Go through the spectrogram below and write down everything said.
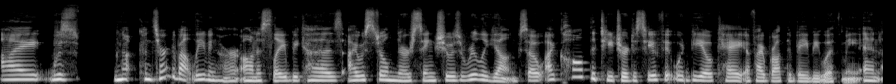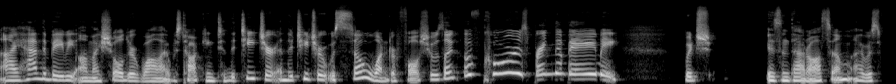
I was not concerned about leaving her, honestly, because I was still nursing. She was really young. So I called the teacher to see if it would be okay if I brought the baby with me. And I had the baby on my shoulder while I was talking to the teacher. And the teacher was so wonderful. She was like, Of course, bring the baby, which isn't that awesome? I was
